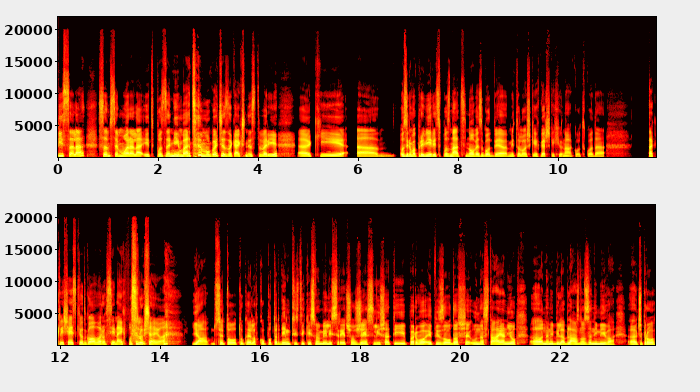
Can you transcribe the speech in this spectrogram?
pisala, sem se morala iti pozanimati, mogoče za kakšne stvari, eh, ki. Uh, oziroma, preveriti, spoznati nove zgodbe mitoloških grških junakov. Tako da ta klišejski odgovor vsi naj jih poslušajo. Ja, se to tukaj lahko potrdim. Tisti, ki smo imeli srečo že slišati prvo epizodo, še v nastajanju, uh, nam je bila blazno zanimiva. Uh, čeprav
